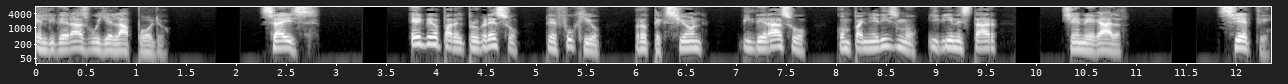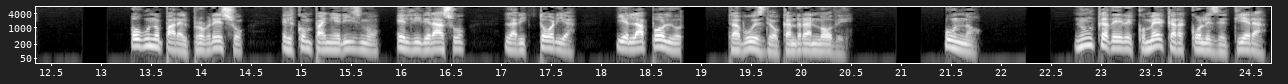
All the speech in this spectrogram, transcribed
el liderazgo y el apoyo. 6. Herbeo para el progreso, refugio, protección, liderazgo, compañerismo y bienestar general. 7. O1 para el progreso, el compañerismo, el liderazgo, la victoria y el apoyo. Tabúes de Ocandranode. 1. Nunca debe comer caracoles de tierra,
